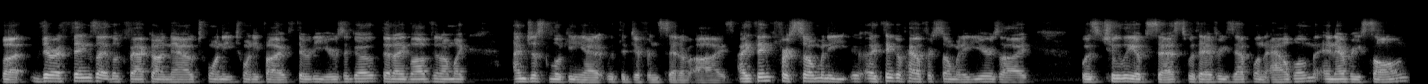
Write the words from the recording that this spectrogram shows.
but there are things I look back on now 20, 25, 30 years ago that I loved and I'm like I'm just looking at it with a different set of eyes. I think for so many I think of how for so many years I was truly obsessed with every Zeppelin album and every song.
